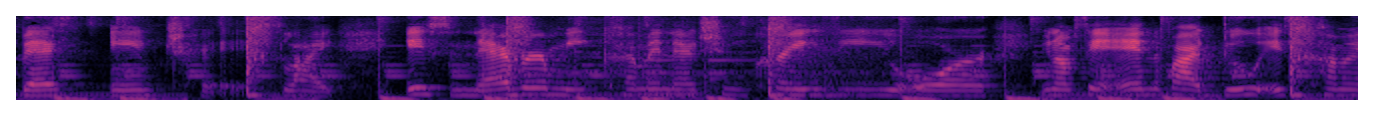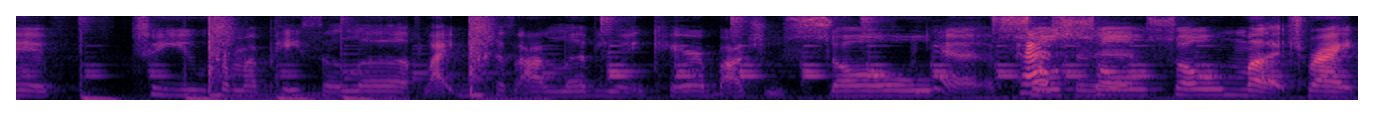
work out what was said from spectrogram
best interest. Like it's never me coming at you crazy or you know what I'm saying. And if I do, it's coming to you from a place of love, like because I love you and care about you so Yeah, so so so much, right?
